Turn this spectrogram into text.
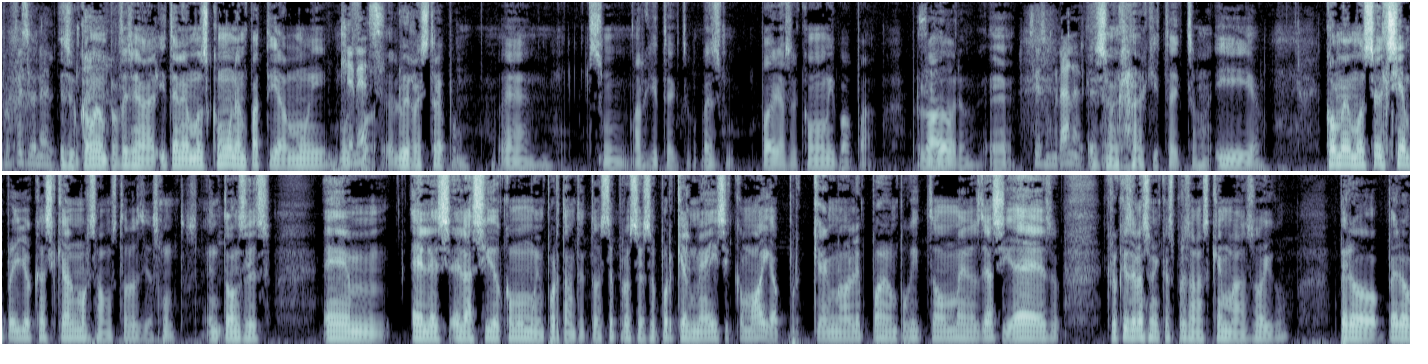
profesional. es un comelón profesional y tenemos como una empatía muy... muy ¿Quién es? Luis Restrepo. es un arquitecto, es, podría ser como mi papá, pero lo adoro. Sí, es un gran artista. es un gran arquitecto. Y comemos, él siempre y yo casi que almorzamos todos los días juntos. Entonces, em, él, es, él ha sido como muy importante todo este proceso porque él me dice como, oiga, ¿por qué no le ponen un poquito menos de acidez? Creo que es de las únicas personas que más oigo. Pero, pero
